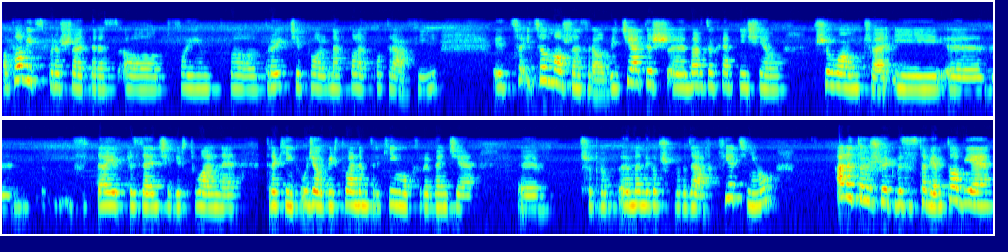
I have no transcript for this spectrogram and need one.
Opowiedz proszę teraz o Twoim projekcie Pol, na Polak Potrafi. Co, I co można zrobić? Ja też y, bardzo chętnie się przyłączę i y, daję w prezencie wirtualny trekking, udział w wirtualnym trekkingu, który będzie, przepro- będę go przeprowadzała w kwietniu, ale to już jakby zostawiam Tobie.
